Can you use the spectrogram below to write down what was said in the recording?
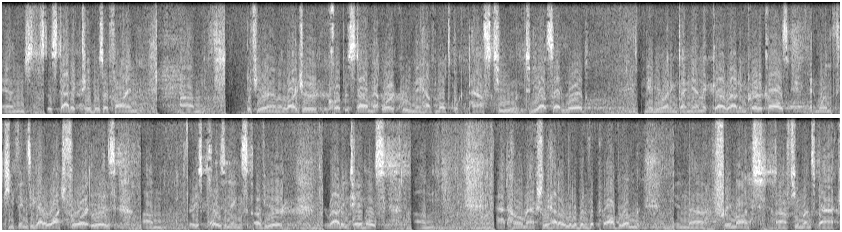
and so static tables are fine. Um, if you're on a larger corporate-style network, we may have multiple paths to, to the outside world. Maybe running dynamic uh, routing protocols, and one of the key things you got to watch for is um, various poisonings of your, your routing tables. Um, at home actually had a little bit of a problem in uh, Fremont uh, a few months back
